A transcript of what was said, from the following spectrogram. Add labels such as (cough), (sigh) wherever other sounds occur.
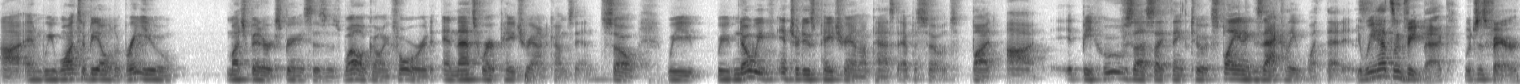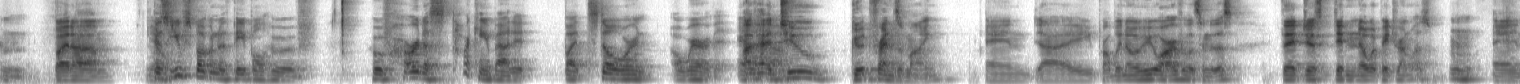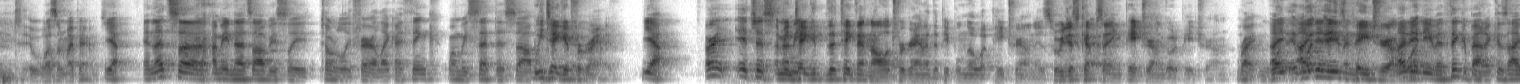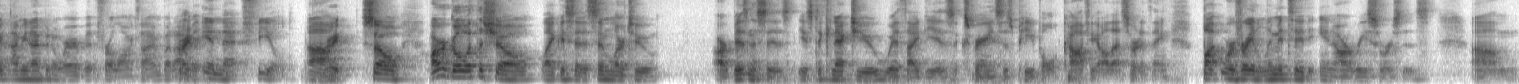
Uh, and we want to be able to bring you much better experiences as well going forward, and that's where Patreon comes in. So we we know we've introduced Patreon on past episodes, but uh, it behooves us, I think, to explain exactly what that is. We had some feedback, which is fair, but um, you know, Because you've spoken with people who have who've heard us talking about it, but still weren't aware of it. And, I've had uh, two good friends of mine, and I probably know who you are if you listen to this, that just didn't know what Patreon was, Mm-hmm. and it wasn't my parents. Yeah, and that's uh, I mean, that's obviously totally fair. Like I think when we set this up, We take it for granted. yeah, or it, it just I mean, take it, take that knowledge for granted that people know what Patreon is. So we just kept saying Patreon, go to Patreon. right. What- I, I what didn't is even Patreon? I didn't even think about it because I, I mean, I've been aware of it for a long time, but I'm in that field. Um, Right. So our goal with the show, like I said, is similar to our businesses is to connect you with ideas, experiences, people, coffee, all that sort of thing. But we're very limited in our resources. Um,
